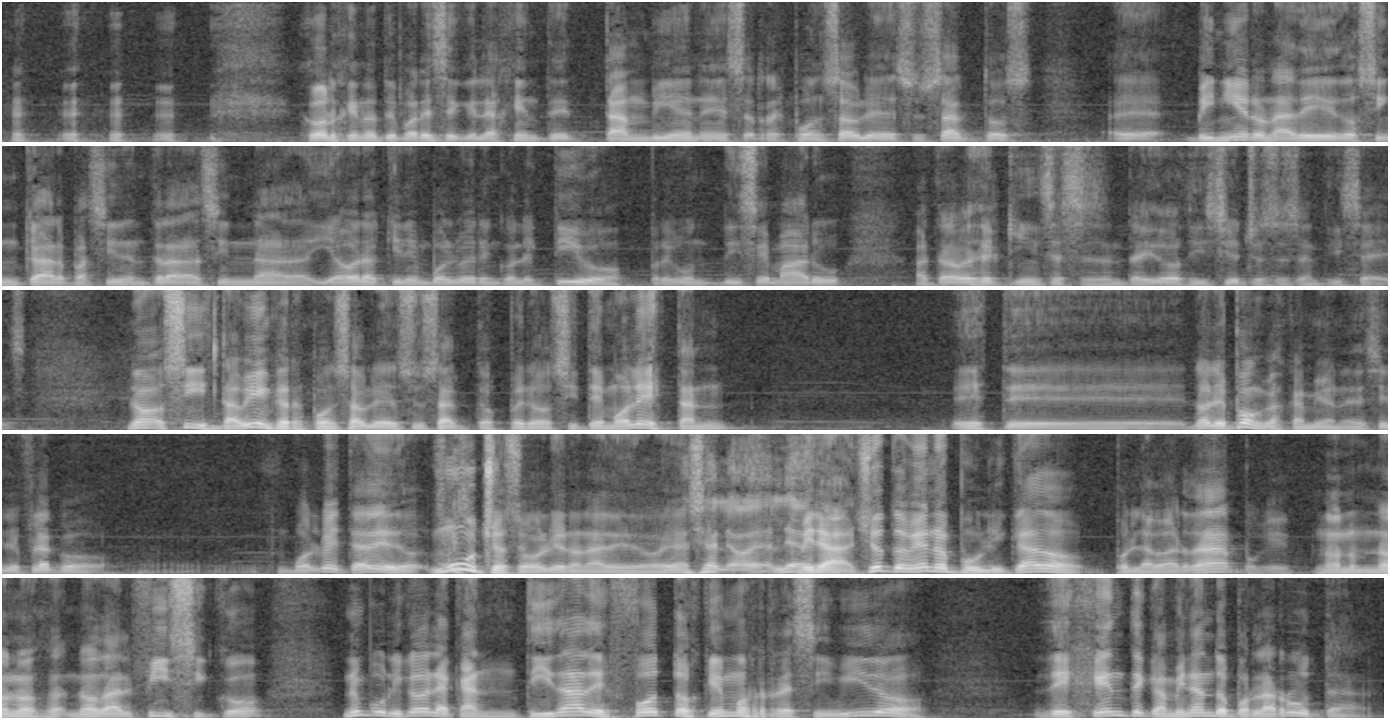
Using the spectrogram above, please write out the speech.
Jorge, ¿no te parece que la gente también es responsable de sus actos eh, vinieron a dedo, sin carpa, sin entrada, sin nada, y ahora quieren volver en colectivo, dice Maru, a través del 1562 1866. No, sí, está bien que es responsable de sus actos, pero si te molestan, este, no le pongas camiones, decirle, flaco, volvete a dedo. Muchos se volvieron a dedo. ¿eh? Mirá, yo todavía no he publicado, por la verdad, porque no, no, no da el físico, no he publicado la cantidad de fotos que hemos recibido de gente caminando por la ruta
